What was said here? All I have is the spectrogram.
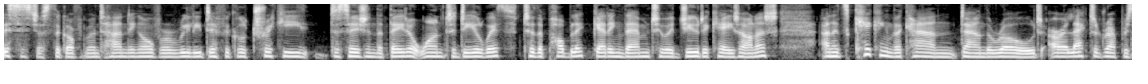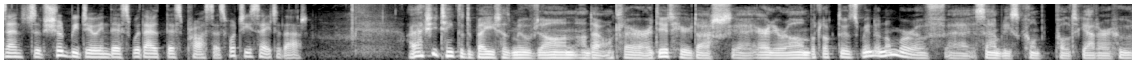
this is just the government handing over a really difficult, tricky decision that they don't want to deal with to the public, getting them to adjudicate on it. And it's kicking the can down the road. Our elected representatives should be doing this without this process. What do you say to that? I actually think the debate has moved on on that one, Claire. I did hear that uh, earlier on, but look, there's been a number of uh, assemblies pulled together who,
